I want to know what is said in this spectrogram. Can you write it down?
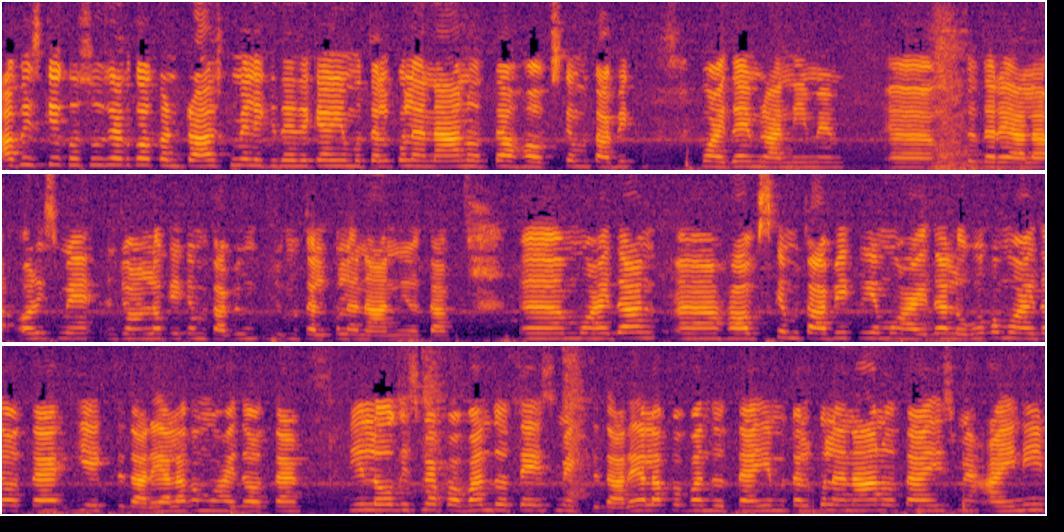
अब इसकी खसूसियत को कंट्रास्ट में लिख दें, देखें, ये मुतलकुल अनान होता है हॉब्स के मुताबिक माहा इमरानी में। मुख्तर आला और इसमें जॉन लॉकी के मुताबिक मुतलकुल अनान नहीं होता। माहिदा हब्स के मुताबिक ये माहिदा लोगों का माहिदा होता है, ये इकतदार आला का माहिदा होता है। ये लोग इसमें पाबंद होते हैं, इसमें इकतदार आला पाबंद होता है। ये मुतलकुल अनान होता है, इसमें आइनी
